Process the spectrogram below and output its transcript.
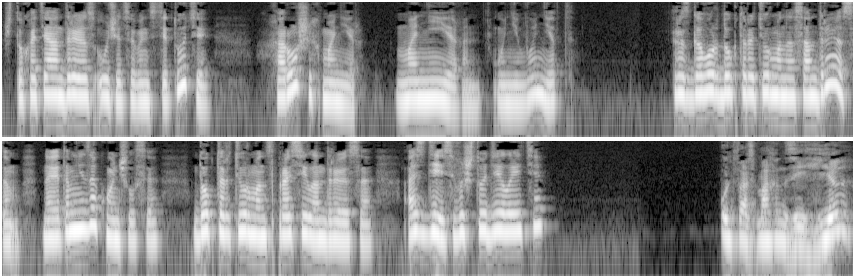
что хотя Андреас учится в институте, хороших манер, манерен, у него нет. Разговор доктора Тюрмана с Андреасом на этом не закончился. Доктор Тюрман спросил Андреаса, «А здесь вы что делаете?» Und was machen Sie hier?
